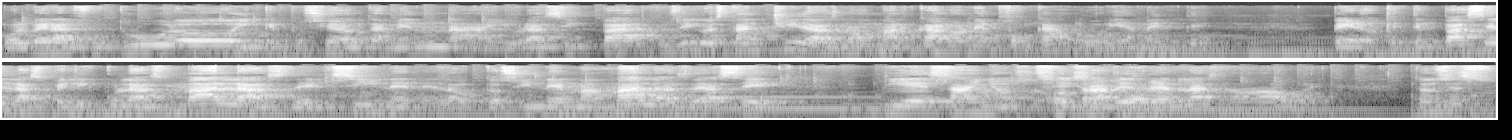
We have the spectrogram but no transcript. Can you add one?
Volver al Futuro y que pusieron también una Jurassic Park. Pues digo, están chidas, ¿no? Marcaron época, obviamente. Pero que te pasen las películas malas del cine en el autocinema, malas de hace 10 años, Sí, otra sí, vez claro. verlas, no, güey. Entonces,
